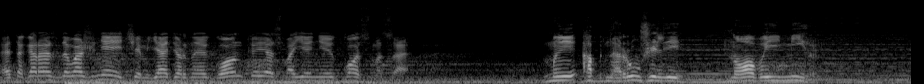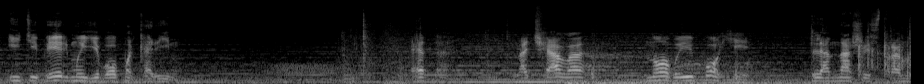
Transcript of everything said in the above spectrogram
Это гораздо важнее, чем ядерная гонка и освоение космоса. Мы обнаружили новый мир. И теперь мы его покорим. Это начало новой эпохи для нашей страны.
